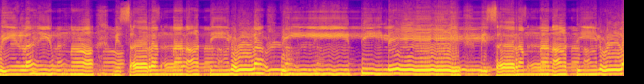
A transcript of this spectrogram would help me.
വിളയുന്ന മിസറന്ന നാട്ടിലുള്ള വീട്ടിലേ മിസറന്ന നാട്ടിലുള്ള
